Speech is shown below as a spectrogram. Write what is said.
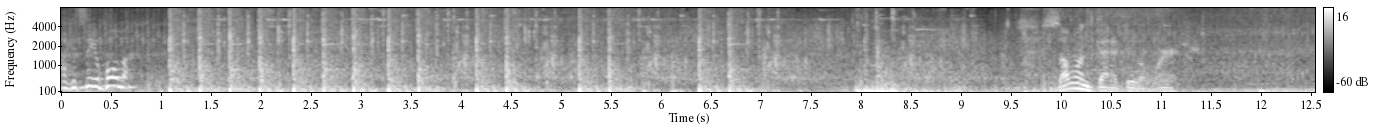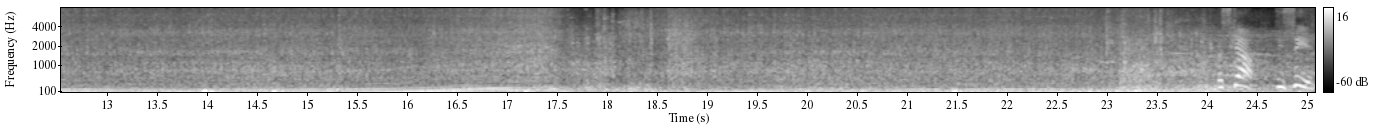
I can see a bomber. Someone's gotta do the work. A scout, do you see it?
